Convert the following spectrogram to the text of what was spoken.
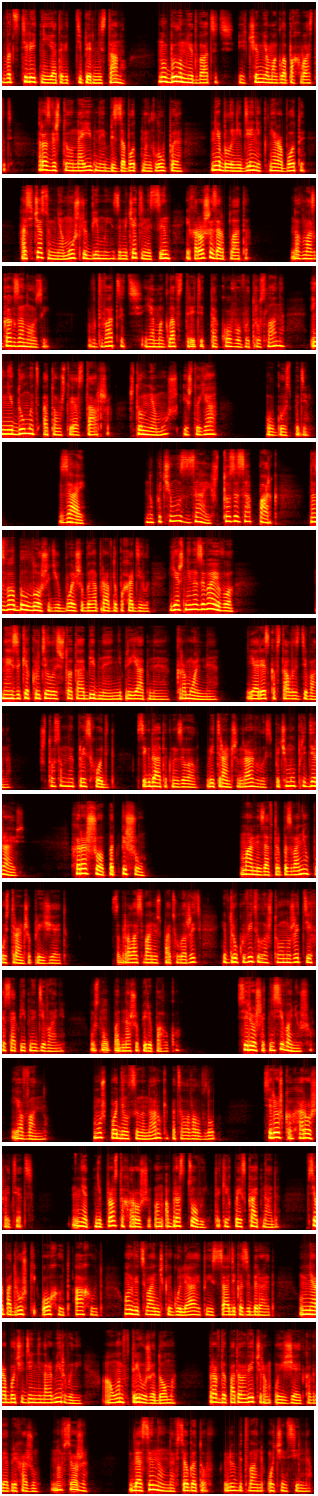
Двадцатилетней я-то ведь теперь не стану. Ну, было мне двадцать, и чем я могла похвастать? Разве что наивная, беззаботная, глупая. Не было ни денег, ни работы, а сейчас у меня муж любимый, замечательный сын и хорошая зарплата. Но в мозгах занозой. В двадцать я могла встретить такого вот Руслана и не думать о том, что я старше, что у меня муж и что я... О, Господи. Зай. Ну почему Зай? Что за зоопарк? Назвал бы лошадью, больше бы на правду походило. Я ж не называю его... На языке крутилось что-то обидное, неприятное, крамольное. Я резко встала с дивана. Что со мной происходит? Всегда так называл, ведь раньше нравилось. Почему придираюсь? Хорошо, подпишу. Маме завтра позвоню, пусть раньше приезжает. Собралась Ваню спать уложить и вдруг увидела, что он уже тихо сопит на диване. Уснул под нашу перепалку. Серёж, отнеси Ванюшу, я в ванну. Муж поднял сына на руки, поцеловал в лоб. Сережка хороший отец. Нет, не просто хороший, он образцовый, таких поискать надо. Все подружки охают, ахают, он ведь с Ванечкой гуляет и из садика забирает. У меня рабочий день ненормированный, а он в три уже дома. Правда, потом вечером уезжает, когда я прихожу. Но все же. Для сына на все готов. Любит Ваню очень сильно.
